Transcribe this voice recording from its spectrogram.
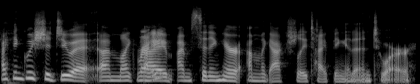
I think we should do it. I'm like, right? I, I'm sitting here, I'm like actually typing it into our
